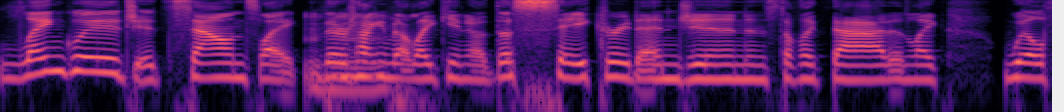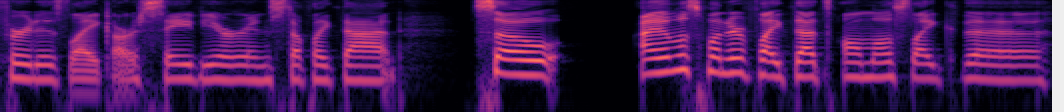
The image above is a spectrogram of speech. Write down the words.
language. It sounds like they're Mhm. talking about like you know the sacred engine and stuff like that, and like Wilford is like our savior and stuff like that. So I almost wonder if like that's almost like the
